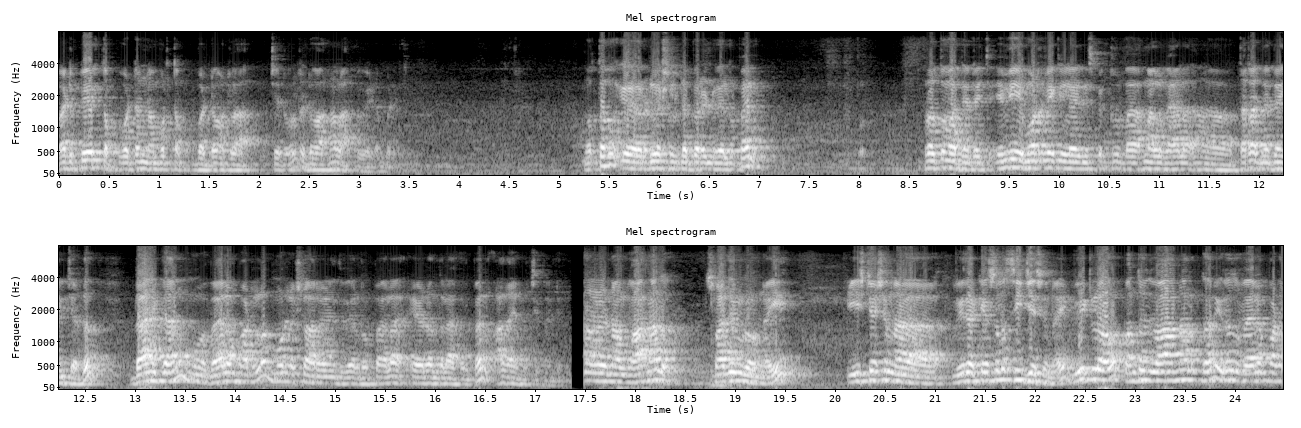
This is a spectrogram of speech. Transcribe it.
వాటి పేరు తప్పుపడ్డం నంబర్ తప్పుపడ్డం అట్లా చేయడం వల్ల రెండు వాహనాలు ఆపివేయడం పడింది. మొత్తం రెండు లక్షల డెబ్బై రెండు వేల రూపాయలు. ప్రభుత్వం వారు నిర్ణయించారు ఎంవీ మోటార్ వెహికల్ ఇన్స్పెక్టర్ వాహనాల వేల ధర నిర్ణయించాడు. దానికి గాను వేలం పాటలో మూడు లక్షల అరవై ఎనిమిది వేల రూపాయల ఏడు వందల యాభై రూపాయలు ఆదాయం వచ్చిందండి. నాలుగు వాహనాలు స్వాధీనంలో ఉన్నాయి. ఈ స్టేషన్ వివిధ కేసుల్లో సీజ్ చేసి ఉన్నాయి. వీటిలో పంతొమ్మిది వాహనాలకు గాను ఈరోజు వేలం పాట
